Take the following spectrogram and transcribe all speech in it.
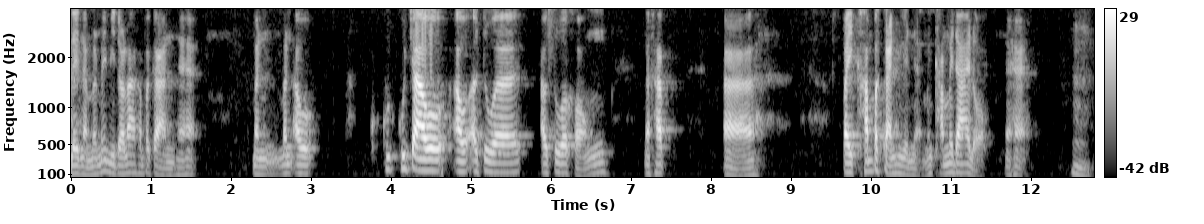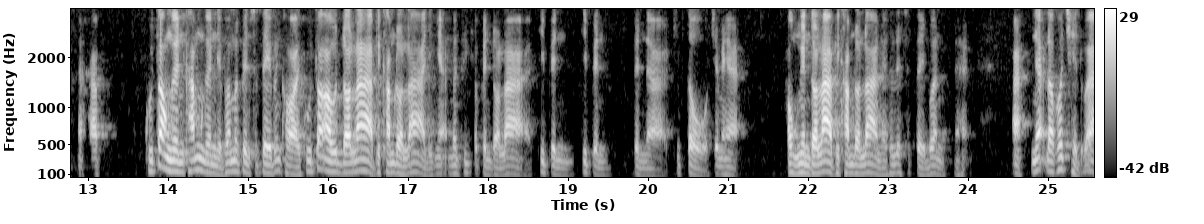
เลยนะมันไม่มีดอลลาร์ค้ำประกันนะฮะมันมันเอาคุณจะเอาเอาเอาตัวเอาตัวของนะครับอ่าไปค้ำประกันเงินเนี่ยมันค้ำไม่ได้หรอกนะฮะนะครับคุณต้องเงินค้ำเงินเนี่ยเพราะมันเป็น stablecoin คุณต้องเอาดอลลาร์ไปค้ำดอลลาร์อย่างเงี้ยมันถึงจะเป็นดอลลาร์ที่เป็นที่เป็นเป็นอ่าคริปโตใช่ไหมฮะเอาเงินดอลลาร์ไปค้ำดอลลาร์เนี่ยเขาเรียก stable นะฮะอะเนี่ยเราก็เห็นว่า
